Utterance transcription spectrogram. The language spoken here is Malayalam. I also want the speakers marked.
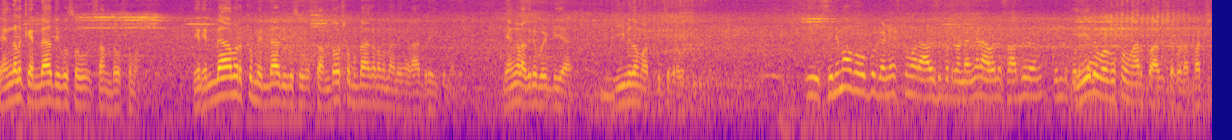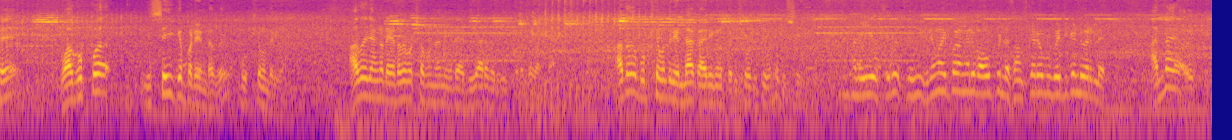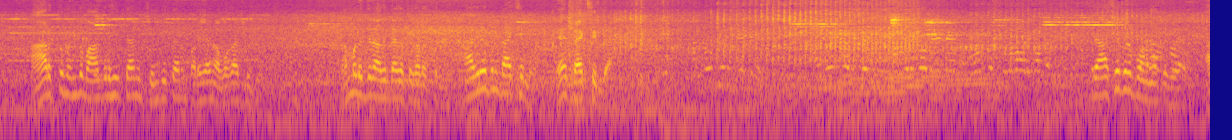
Speaker 1: ഞങ്ങൾക്ക് എല്ലാ ദിവസവും സന്തോഷമാണ്. എല്ലാവർക്കും എല്ലാ ദിവസവും സന്തോഷമുണ്ടാകണമെന്നാണ് ഞങ്ങൾ ആഗ്രഹിക്കുന്നത്. ഞങ്ങൾ അതിനു വേണ്ടിയ ജീവിതം അർപ്പിച്ച് പ്രവർത്തിക്കുന്നു
Speaker 2: ഈ സിനിമാ വകുപ്പ് ഗണേഷ് കുമാർ ആവശ്യപ്പെട്ടിട്ടുണ്ട്. എങ്ങനെ അവന് സാധ്യത?
Speaker 1: ഏത് വകുപ്പും ആർക്കും ആവശ്യപ്പെടാം. പക്ഷേ വകുപ്പ് നിശ്ചയിക്കപ്പെടേണ്ടത് മുഖ്യമന്ത്രിയാണ്. അത് ഞങ്ങളുടെ ഇടതുപക്ഷ മുന്നണിയുടെ അധികാരപരിധിപ്പെടുന്നതല്ല അത് മുഖ്യമന്ത്രി എല്ലാ കാര്യങ്ങളും പരിശോധിച്ചുകൊണ്ട് നിശ്ചയിക്കും.
Speaker 2: അല്ല ഈ സിനി- സിനി- സിനിമ ഇപ്പോൾ അങ്ങനെ വകുപ്പില്ല. സംസ്കാര വകുപ്പ് ഉപയോഗിക്കേണ്ടി വരില്ലേ?
Speaker 1: അല്ല ആർക്കും എന്തും ആഗ്രഹിക്കാനും ചിന്തിക്കാനും പറയാനും അവകാശമില്ല. നമ്മളെന്തിനാ അതിന്റെ അകത്ത് കിടക്കുന്നു
Speaker 2: ആഗ്രഹത്തിന് ടാക്സ് ഇല്ല?
Speaker 1: ഏ ടാക്സ് ഇല്ല.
